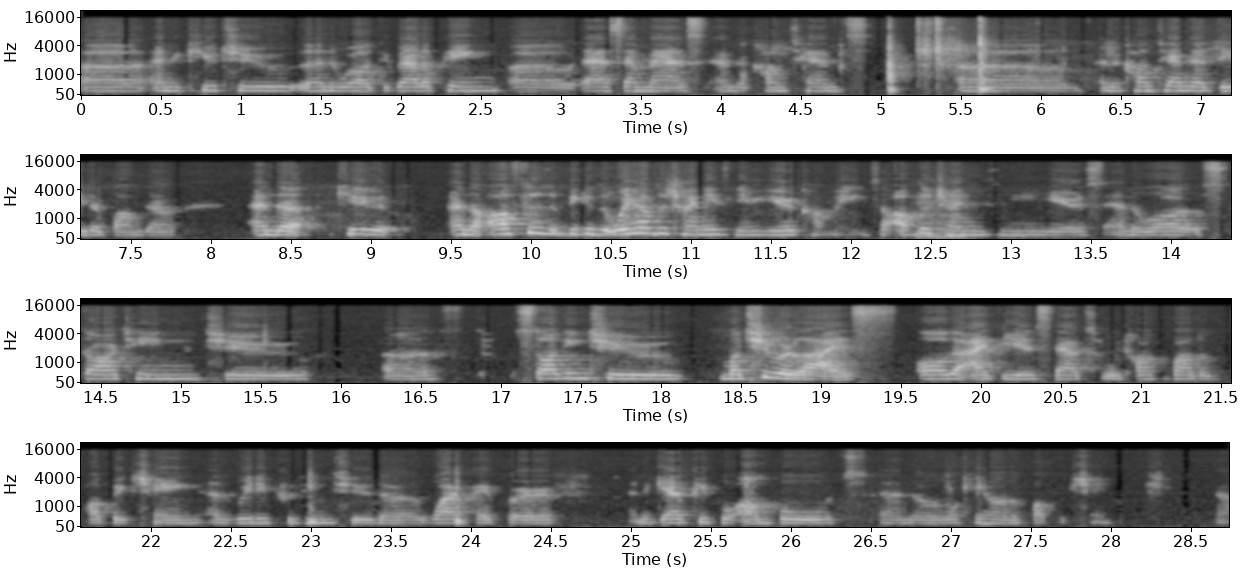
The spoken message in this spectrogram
uh, and the Q2 then we're developing uh, SMS and the content uh, and the content and data bundle, and the Q and after the, because we have the Chinese New Year coming, so after mm-hmm. Chinese New Year's, and we're starting to uh, starting to materialize all the ideas that we talk about the public chain and really put into the white paper and get people on board and uh, working on the public chain. Yeah.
